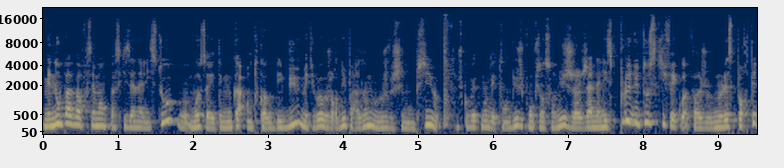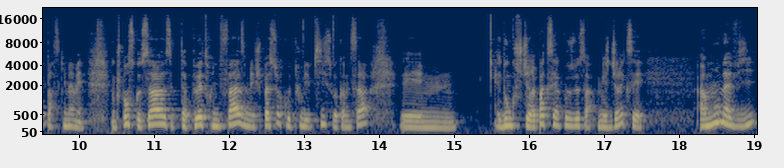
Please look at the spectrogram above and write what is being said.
mais non pas forcément parce qu'ils analysent tout. Moi, ça a été mon cas, en tout cas au début, mais tu vois, aujourd'hui, par exemple, je vais chez mon psy, je suis complètement détendue, j'ai confiance en lui, j'a- j'analyse plus du tout ce qu'il fait, quoi. Enfin, je me laisse porter par ce qu'il m'amène. Donc je pense que ça, ça peut être une phase, mais je suis pas sûre que tous les psys soient comme ça. Et. et donc, je dirais pas que c'est à cause de ça, mais je dirais que c'est, à mon avis,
